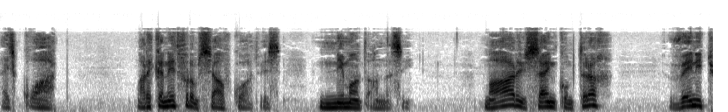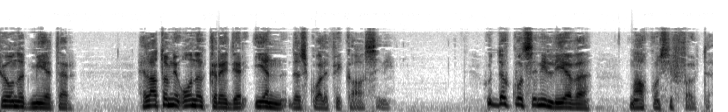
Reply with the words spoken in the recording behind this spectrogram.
Hy's kwaad. Maar hy kan net vir homself kwaad wees, niemand anders nie. Maar Hussein kom terug, wen die 200 meter. Hy laat hom nie onderkry deur een diskwalifikasie nie. Hoe dikwels in die lewe maak ons die foute.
